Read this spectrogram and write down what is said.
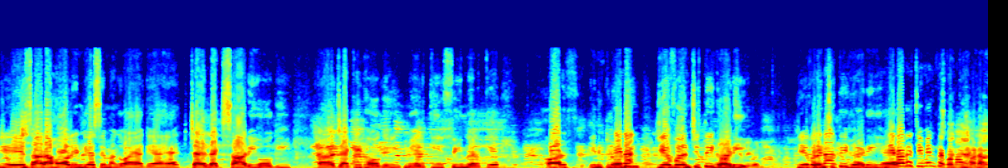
ये सारा हॉल इंडिया से मंगवाया गया है। चाहे लाइक साड़ी होगी जैकेट हो गई मेल की फीमेल के, और इंक्लूडिंग ये वंचिती घड़ी। ये वंचिती घड़ी है। pada.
